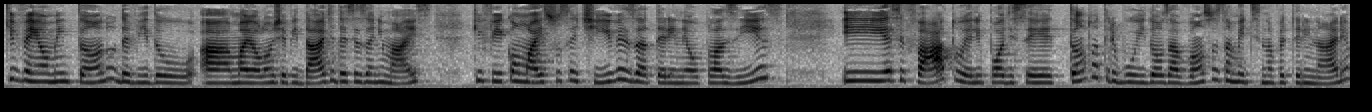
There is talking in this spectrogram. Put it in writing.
que vem aumentando devido à maior longevidade desses animais, que ficam mais suscetíveis a terem neoplasias. E esse fato ele pode ser tanto atribuído aos avanços da medicina veterinária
